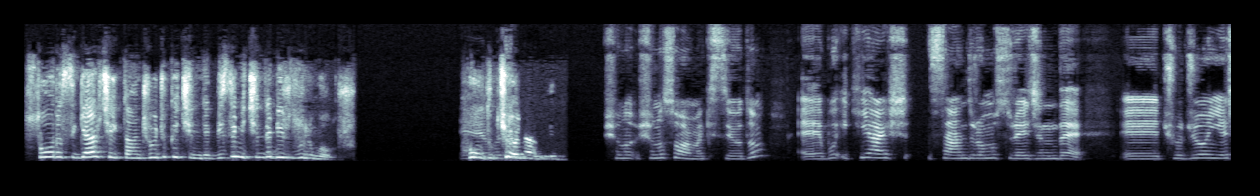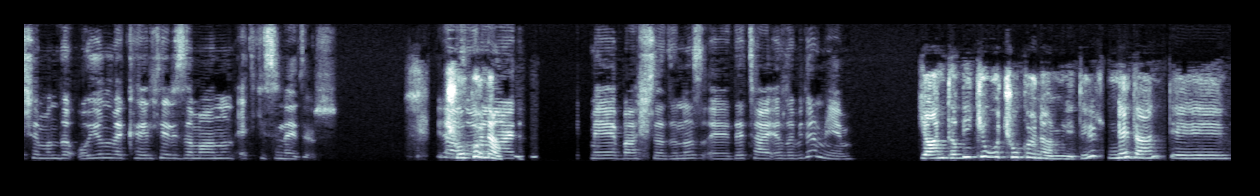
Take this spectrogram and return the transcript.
sonrası gerçekten çocuk için de bizim için de bir zulüm olur. Oldukça önemli. Şunu şunu sormak istiyordum. Ee, bu iki yaş sendromu sürecinde e, çocuğun yaşamında oyun ve kaliteli zamanın etkisi nedir? Biraz Çok önemli. gitmeye başladınız. Ee, detay alabilir miyim? Yani tabii ki o çok önemlidir. Neden? Ee,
